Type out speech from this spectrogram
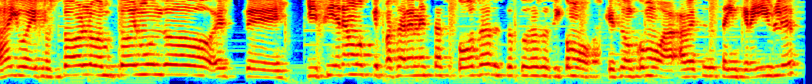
ay, güey, pues todo, lo, todo el mundo, este, quisiéramos que pasaran estas cosas, estas cosas así como que son como a, a veces hasta increíbles,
